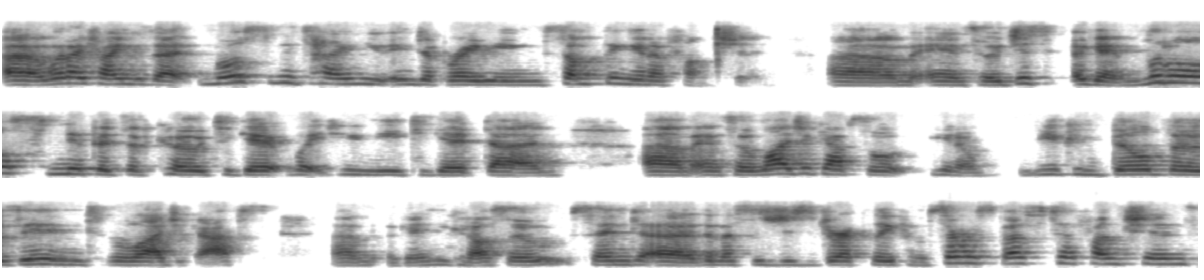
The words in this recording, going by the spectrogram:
uh, what I find is that most of the time you end up writing something in a function. Um, and so just again, little snippets of code to get what you need to get done. Um, and so logic apps will, you know, you can build those into the logic apps. Um, again, you can also send uh, the messages directly from service bus to functions.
